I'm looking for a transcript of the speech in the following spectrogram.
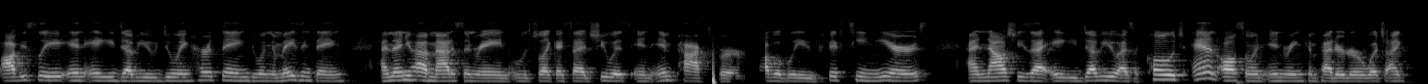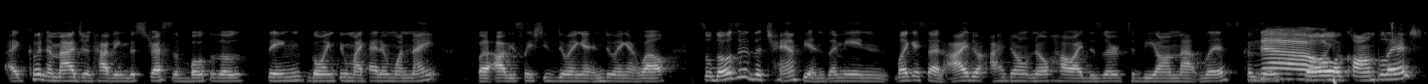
obviously in AEW doing her thing, doing amazing things. And then you have Madison Rayne, which, like I said, she was in Impact for probably 15 years. And now she's at AEW as a coach and also an in ring competitor, which I, I couldn't imagine having the stress of both of those things going through my head in one night. But obviously she's doing it and doing it well. So those are the champions. I mean, like I said, I don't I don't know how I deserve to be on that list because no. they're so accomplished.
